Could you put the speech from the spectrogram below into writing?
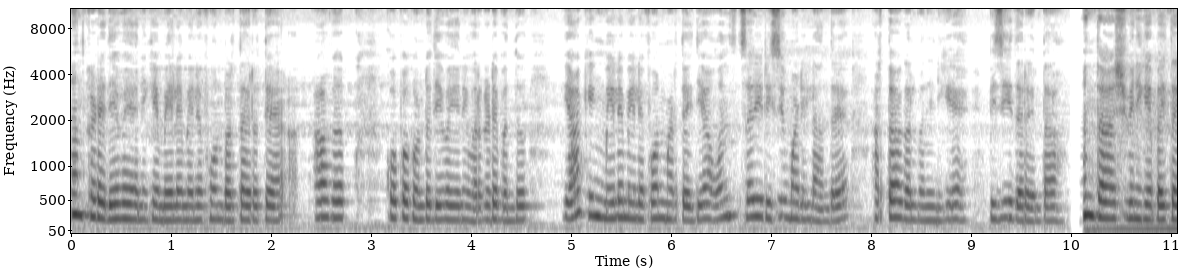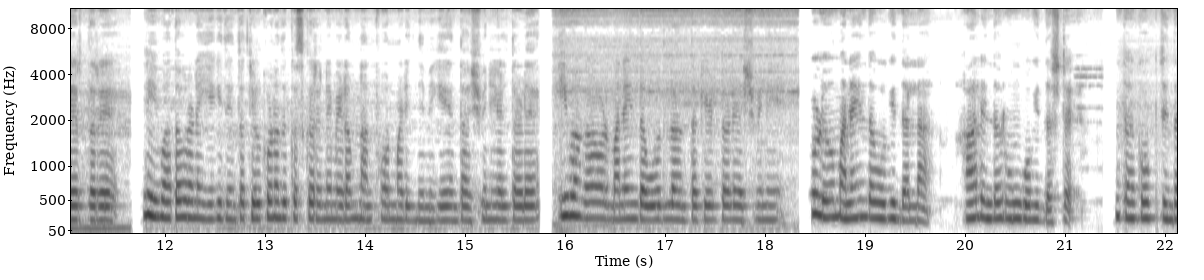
ನನ್ನ ಕಡೆ ದೇವಯಾನಿಗೆ ಮೇಲೆ ಮೇಲೆ ಫೋನ್ ಬರ್ತಾ ಇರುತ್ತೆ. ಆಗ ಕೋಪಗೊಂಡು ದೇವಯಾನಿ ಹೊರಗಡೆ ಬಂದು, ಯಾಕೆ ಹಿಂಗ್ ಮೇಲೆ ಮೇಲೆ ಫೋನ್ ಮಾಡ್ತಾ ಇದೆಯಾ? ಒಂದ್ ಸರಿ ರಿಸೀವ್ ಮಾಡಿಲ್ಲ ಅಂದ್ರೆ ಅರ್ಥ ಆಗಲ್ವಾ ನಿನಗೆ? ಬ್ಯುಸಿ ಇದ್ದಾರೆ ಅಂತ. ಅಂತ ಅಶ್ವಿನಿಗೆ ಬೈತಾ ಇರ್ತಾರೆ. ಈ ವಾತಾವರಣ ಹೇಗಿದೆ ಅಂತ ತಿಳ್ಕೊಳೋದಕ್ಕೋಸ್ಕರನೇ ಮೇಡಮ್ ನಾನು ಫೋನ್ ಮಾಡಿದ್ದು ನಿಮಗೆ, ಅಂತ ಅಶ್ವಿನಿ ಹೇಳ್ತಾಳೆ. ಇವಾಗ ಅವಳ ಮನೆಯಿಂದ ಓದ್ಲಾ ಅಂತ ಕೇಳ್ತಾಳೆ ಅಶ್ವಿನಿ. ಅವಳು ಮನೆಯಿಂದ ಹೋಗಿದ್ದಲ್ಲ. ಹಾಲಿಂದ ರೂಮ್ಗೆ ಹೋಗಿದ್ದಷ್ಟೇ. ಅಂತ ಕೋಪದಿಂದ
